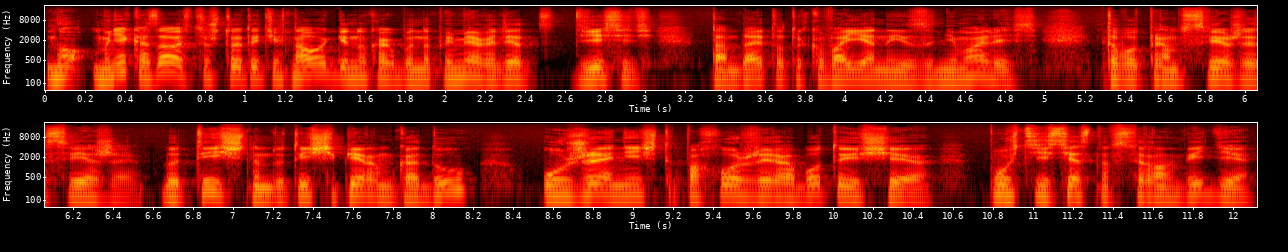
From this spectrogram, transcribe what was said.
Но мне казалось, что этой технологии, ну, как бы, например, лет 10, там до этого только военные занимались, это вот прям свежее-свежее. В 2000-2001 году уже нечто похожее работающее, пусть, естественно, в сыром виде,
